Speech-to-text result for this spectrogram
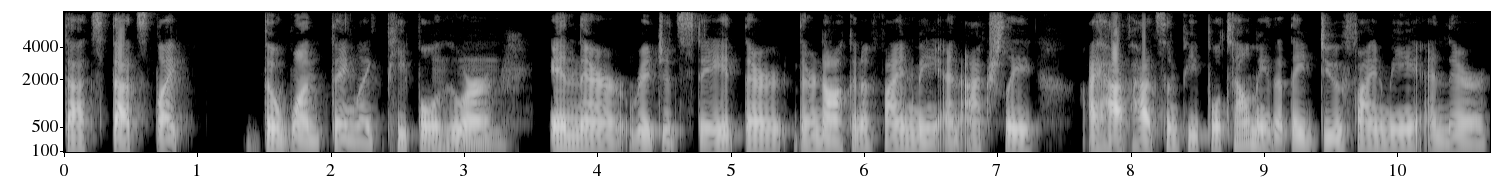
that's that's like the one thing like people mm-hmm. who are mm-hmm in their rigid state, they're they're not going to find me. And actually, I have had some people tell me that they do find me, and they're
